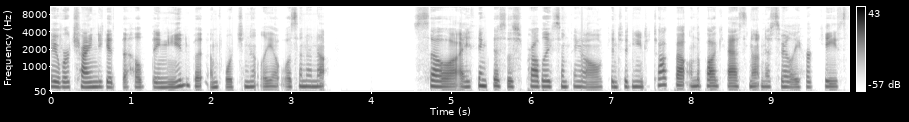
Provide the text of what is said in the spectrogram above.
they were trying to get the help they need, but unfortunately it wasn't enough. So I think this is probably something I'll continue to talk about on the podcast, not necessarily her case,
